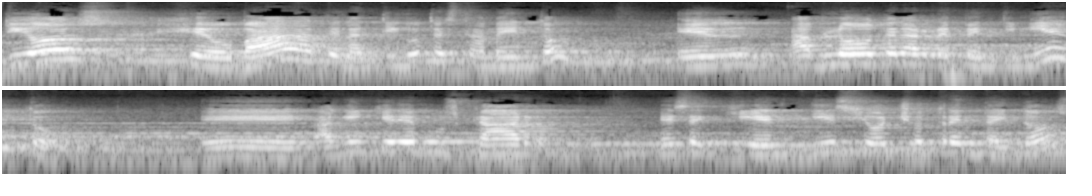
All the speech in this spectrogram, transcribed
Dios, Jehová del Antiguo Testamento, Él habló del arrepentimiento. Eh, ¿Alguien quiere buscar Ezequiel 18:32?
